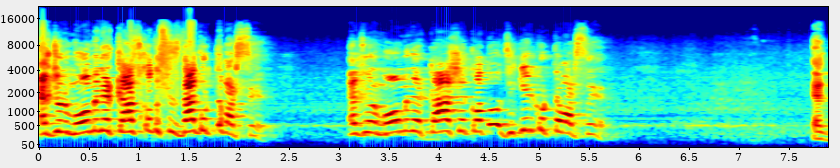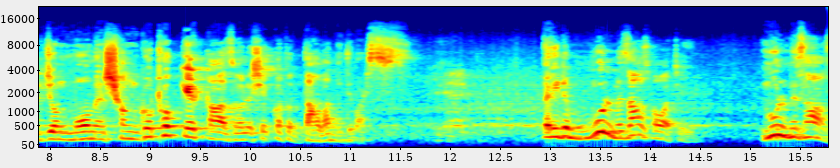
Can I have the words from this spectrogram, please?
একজন মমিনের কাজ কত সিজদা করতে পারছে? একজন মমিনের কাজ সে কত জিকির করতে পারছে? একজন মোমেন সংগঠকের কাজ হলে সে কত দাওয়াত দিতে পারছে? তাহলে এটা মূল মেজাজ হওয়া চাই। মূল মেজাজ।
